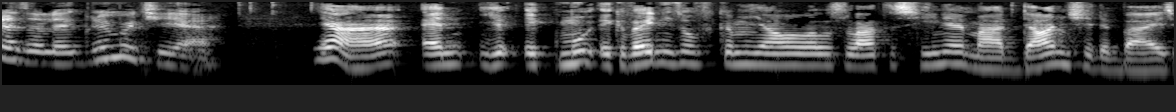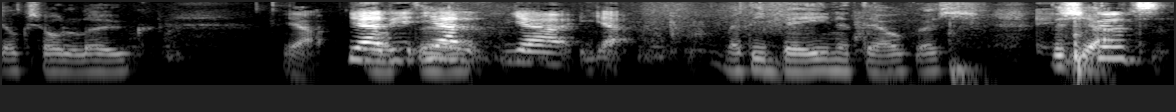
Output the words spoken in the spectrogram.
Vind het een leuk nummertje, ja. Ja, en je, ik, moet, ik weet niet of ik hem jou wel eens laten zien heb, maar het dansje erbij is ook zo leuk. Ja, Ja, die, eh, ja, ja, ja. met die benen telkens. Dus Je ja, kunt het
